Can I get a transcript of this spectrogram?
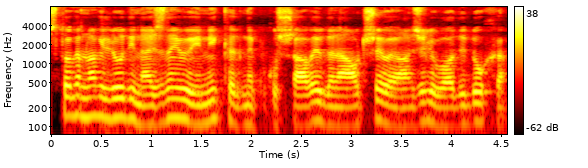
Stoga mnogi ljudi ne znaju i nikad ne pokušavaju da nauče o evanđelju vodi duha.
